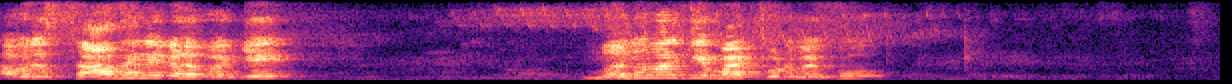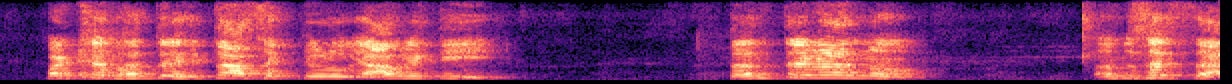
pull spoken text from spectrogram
ಅವರ ಸಾಧನೆಗಳ ಬಗ್ಗೆ ಮನವರಿಕೆ ಮಾಡಿಕೊಡ್ಬೇಕು. ಪಟ್ಟಭದ್ರ ಹಿತಾಸಕ್ತಿಗಳು ಯಾವ ರೀತಿ ತಂತ್ರಗಳನ್ನು ಅನುಸರಿಸ್ತಾ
